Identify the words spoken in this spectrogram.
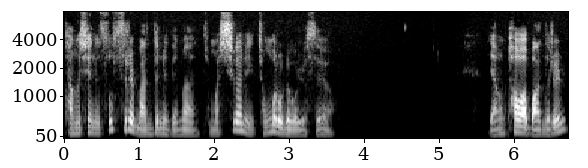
당시에는 소스를 만드는 데만 정말 시간이 정말 오래 걸렸어요. 양파와 마늘을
